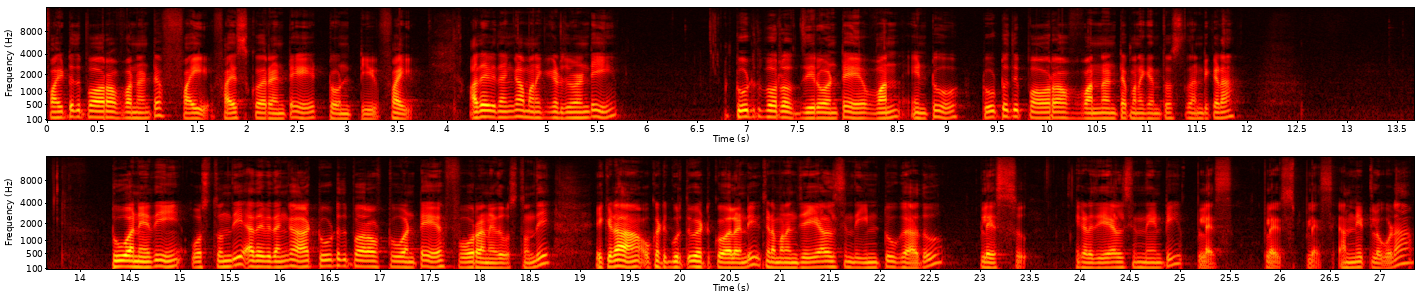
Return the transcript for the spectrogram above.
five to the power of one అంటే ఫైవ్ ఫైవ్ స్క్వేర్ అంటే ట్వంటీ ఫైవ్ అదేవిధంగా మనకి ఇక్కడ చూడండి two to the power of zero అంటే one into two to the power of one అంటే మనకి ఎంత వస్తుందండి ఇక్కడ? టూ అనేది వస్తుంది. అదేవిధంగా two to the power of two అంటే ఫోర్ అనేది వస్తుంది. ఇక్కడ ఒకటి గుర్తుపెట్టుకోవాలండి. ఇక్కడ మనం చేయాల్సింది ఇంటూ కాదు ప్లస్. ఇక్కడ చేయాల్సింది ఏంటి? Plus plus plus. అన్నిట్లో కూడా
